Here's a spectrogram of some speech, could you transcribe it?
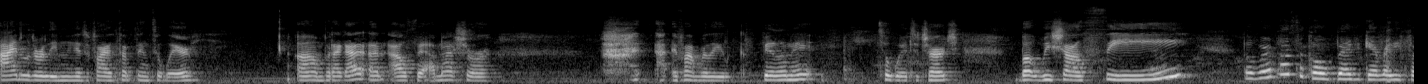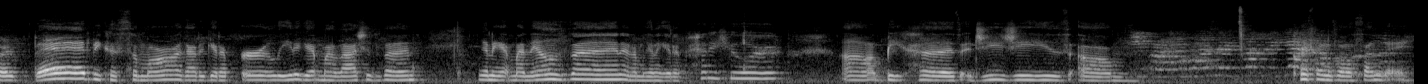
I literally needed to find something to wear. Um, but I got an outfit. I'm not sure if I'm really feeling it to wear to church. But we shall see. But we're about to go bed, get ready for bed because tomorrow I gotta get up early to get my lashes done. I'm gonna get my nails done and I'm gonna get a pedicure uh, because Gigi's um, Christmas on Sunday.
